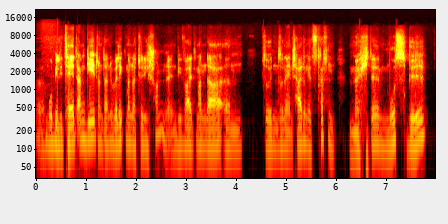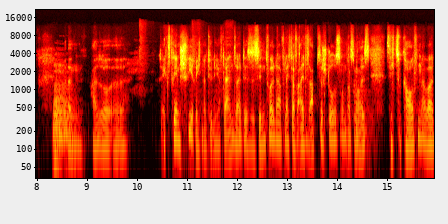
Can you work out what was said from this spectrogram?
äh, Mobilität angeht. Und dann überlegt man natürlich schon, inwieweit man da ähm, so, so, eine Entscheidung jetzt treffen möchte, muss, will. Mhm. Ähm, also äh, extrem schwierig natürlich. Auf der einen Seite ist es sinnvoll, da vielleicht was Altes abzustoßen und was Neues sich zu kaufen, aber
